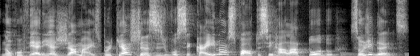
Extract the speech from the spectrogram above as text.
não confiaria jamais, porque as chances de você cair no asfalto e se ralar todo são gigantes.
